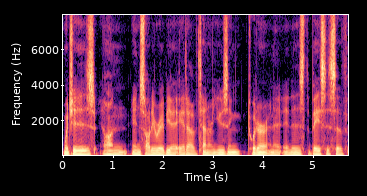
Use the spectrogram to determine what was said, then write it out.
which is on in Saudi Arabia, eight out of ten are using Twitter, and it, it is the basis of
